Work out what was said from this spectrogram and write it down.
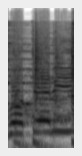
জগতেরই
